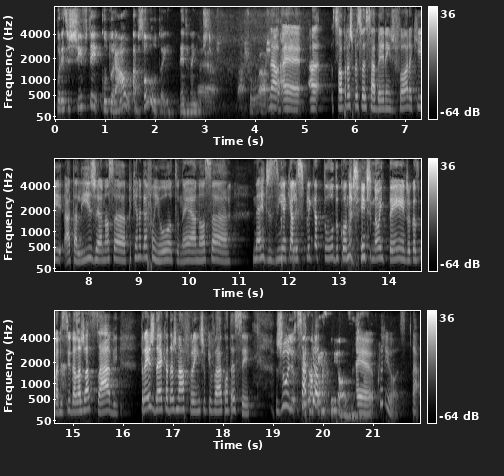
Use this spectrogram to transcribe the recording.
por esse shift cultural absoluto aí dentro da indústria. É, acho, acho Não, é, a só para as pessoas saberem de fora que a Thalija é a nossa pequena gafanhoto, né? A nossa nerdzinha que ela explica tudo quando a gente não entende ou coisa parecida, ela já sabe três décadas na frente o que vai acontecer. Júlio, sabe eu que eu curiosa. É, curiosa, tá.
